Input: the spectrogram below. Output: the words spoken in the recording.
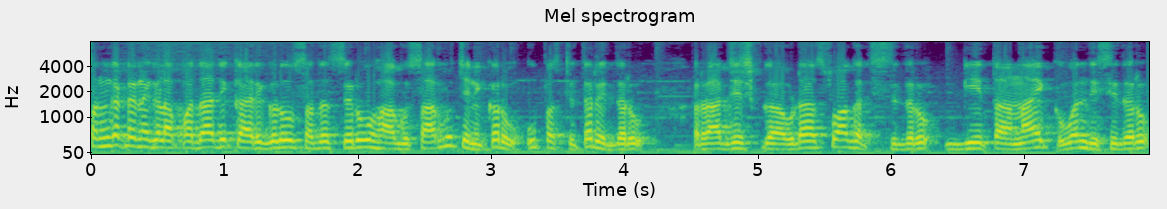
ಸಂಘಟನೆಗಳ ಪದಾಧಿಕಾರಿಗಳು ಸದಸ್ಯರು ಹಾಗೂ ಸಾರ್ವಜನಿಕರು ಉಪಸ್ಥಿತರಿದ್ದರು. ರಾಜೇಶ್ ಗೌಡ ಸ್ವಾಗತಿಸಿದರು. ಗೀತಾ ನಾಯ್ಕ್ ವಂದಿಸಿದರು.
